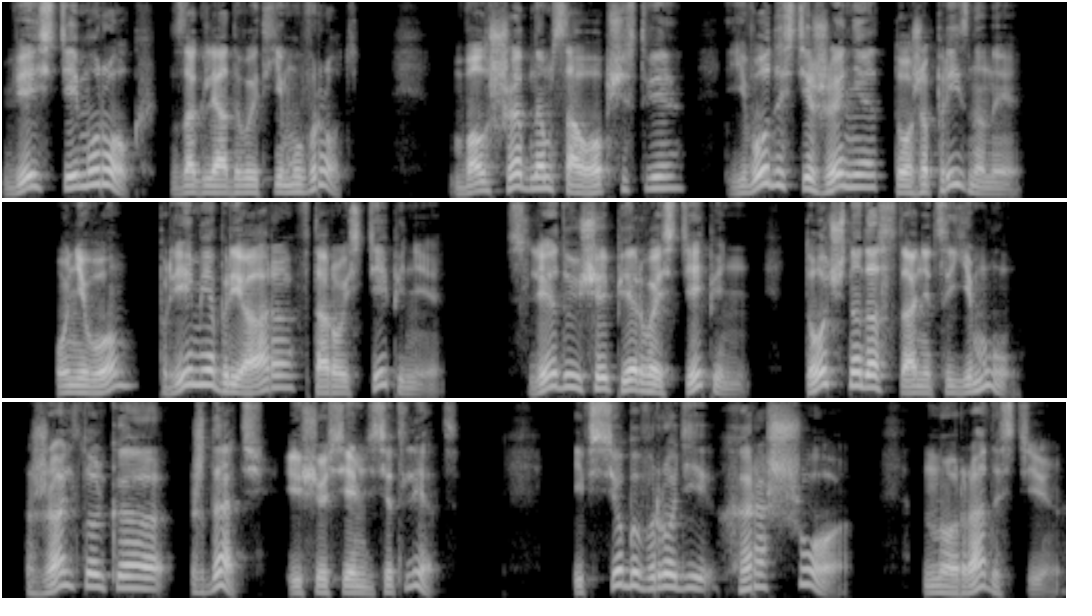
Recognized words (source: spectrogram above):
Весь Теймурок заглядывает ему в рот. В волшебном сообществе его достижения тоже признаны. У него премия Бриара второй степени. Следующая первая степень точно достанется ему. Жаль только ждать еще 70 лет. И все бы вроде хорошо, но радости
